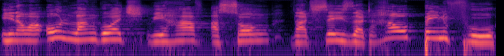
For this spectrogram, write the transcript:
In our own language we have a song that says that how painful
